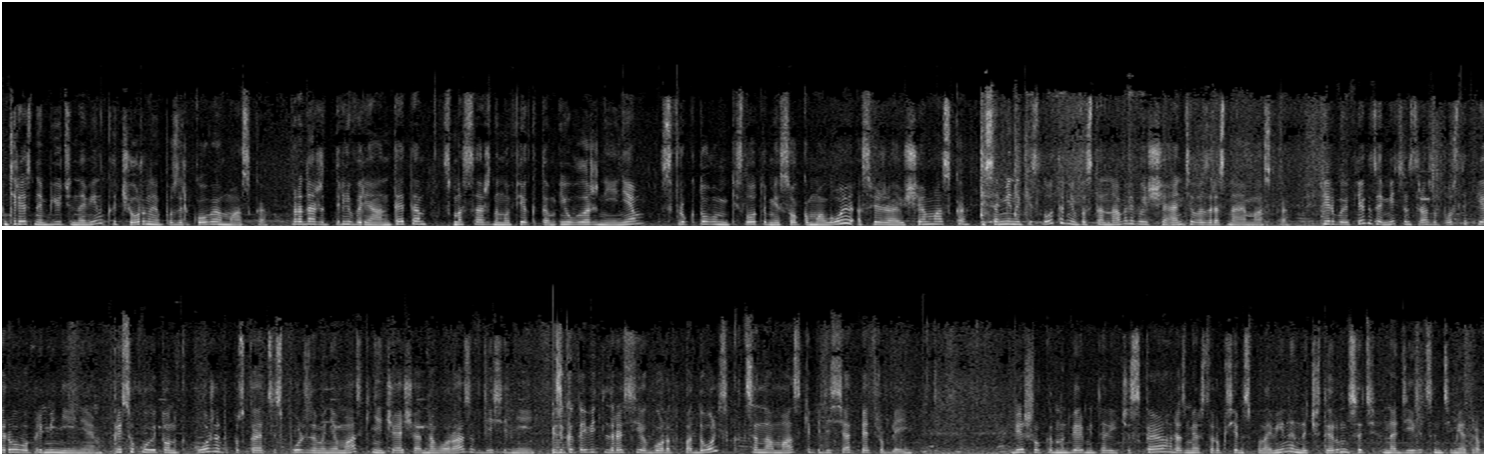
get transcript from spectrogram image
Интересная бьюти-новинка – черная пузырьковая маска. В продаже три варианта. Это с массажным эффектом и увлажнением, с фруктовыми кислотами и соком алоэ – освежающая маска, и с аминокислотами – восстанавливающая антивозрастная маска. Первый эффект заметен сразу после первого применения. При сухой и тонкой коже допускается использование маски не чаще одного раза в 10 дней. Изготовитель Россия, город Подольск. Цена маски 55 рублей. Вешалка на дверь металлическая, размер 47,5 на 14 на 9 сантиметров.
